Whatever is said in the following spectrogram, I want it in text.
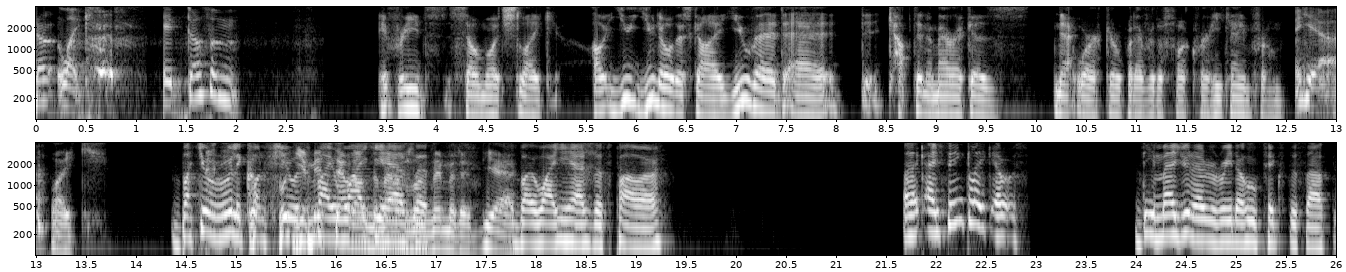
no like it doesn't It reads so much like oh you you know this guy. You read uh, D- Captain America's network or whatever the fuck where he came from. yeah. Like But you're really but confused you by why he has this. Unlimited. Yeah. by why he has this power. Like I think like uh, the imaginary reader who picks this up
